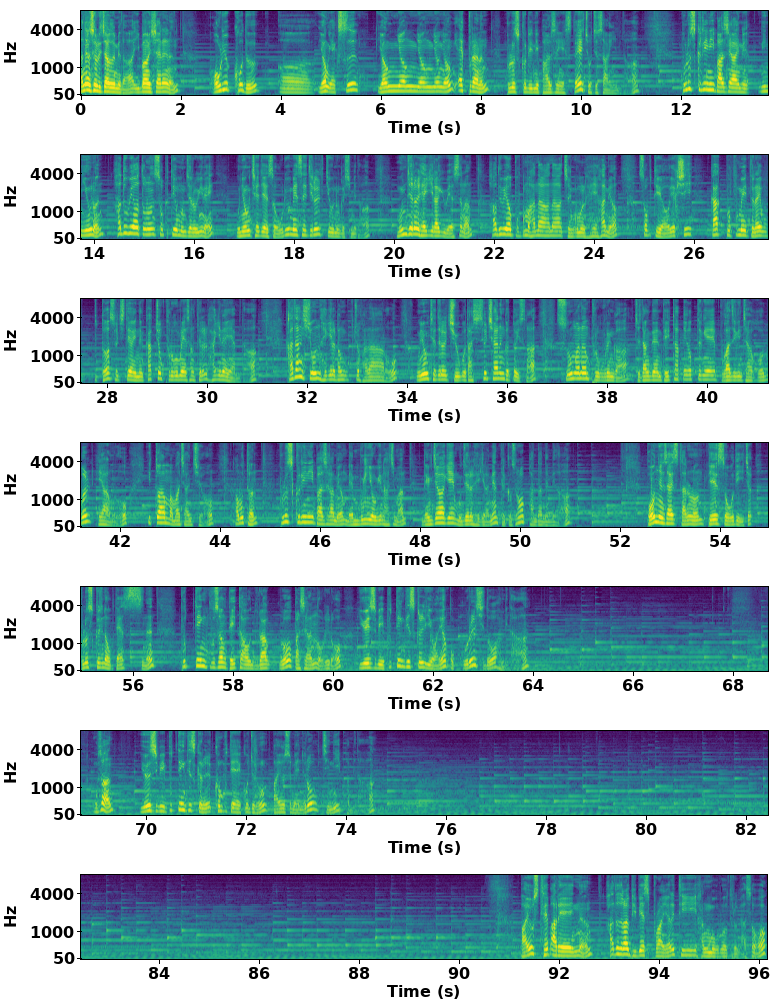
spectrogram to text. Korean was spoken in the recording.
안녕하세요 리자르드입니다. 이번 시간에는 오류 코드 어, 0x00000F라는 블루스크린이 발생했을 때의 조치사항입니다. 블루스크린이 발생하는 이유는 하드웨어 또는 소프트웨어 문제로 인해 운영체제에서 오류 메시지를 띄우는 것입니다. 문제를 해결하기 위해서는 하드웨어 부품 하나하나 점검을 해야 하며 소프트웨어 역시 각 부품의 드라이버부터 설치되어 있는 각종 프로그램의 상태를 확인해야 합니다. 가장 쉬운 해결 방법 중 하나로 운영체제를 지우고 다시 설치하는 것도 있으나 수많은 프로그램과 저장된 데이터 백업 등의 부가적인 작업을 해야 하므로 이 또한 만만치 않지요. 아무튼 블루스크린이 발생하면 멘붕이 오긴 하지만 냉정하게 문제를 해결하면 될 것으로 판단됩니다. 본 영상에서 다루는 BSOD 즉 Blue Screen of Death는 부팅 구성 데이터 누락으로 발생하는 오류로 USB 부팅 디스크를 이용하여 복구를 시도합니다. 우선 USB 부팅 디스크를 컴퓨터에 꽂은 후 바이오스 메뉴로 진입합니다. 바이오스 탭 아래에 있는 hard drive BBS priority 항목으로 들어가서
